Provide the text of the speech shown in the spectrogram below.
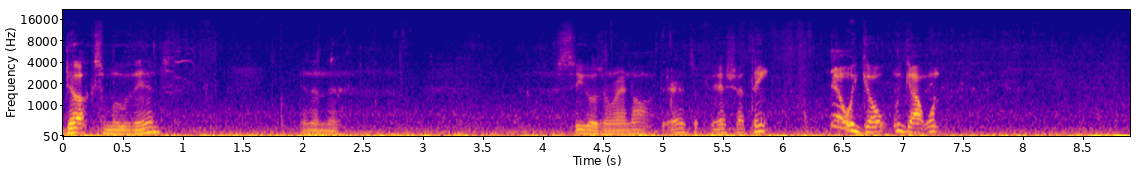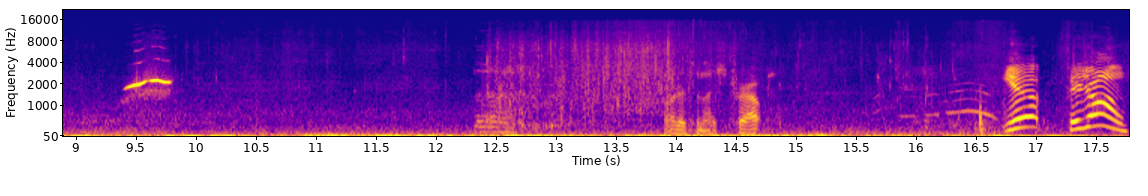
ducks moved in and then the seagulls ran off. There's a fish, I think. There we go, we got one. Oh, that's a nice trout. Yep, fish on.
